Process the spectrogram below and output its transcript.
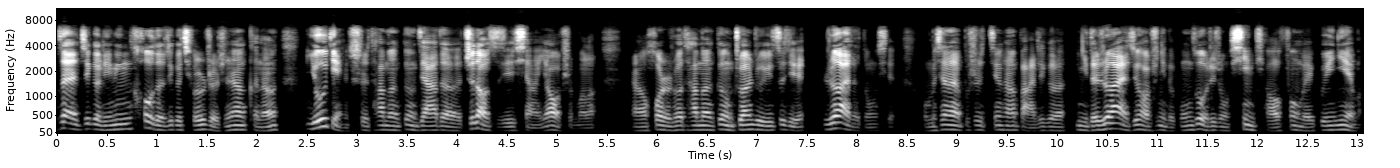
在这个零零后的这个求职者身上，可能优点是他们更加的知道自己想要什么了，然后或者说他们更专注于自己热爱的东西。我们现在不是经常把这个你的热爱最好是你的工作这种信条奉为圭臬嘛？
